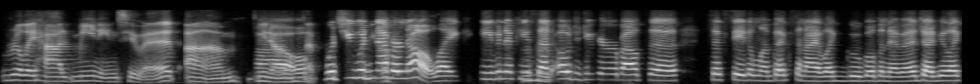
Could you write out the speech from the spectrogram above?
really had meaning to it. Um, wow. you know, that, which you would never know. Like even if you mm-hmm. said, "Oh, did you hear about the 68 Olympics?" and I like googled an image, I'd be like,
